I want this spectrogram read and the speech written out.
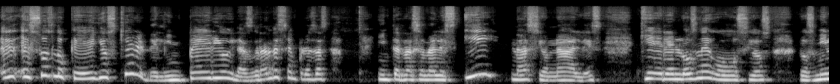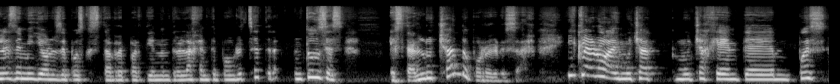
E, eso es lo que ellos quieren. El imperio y las grandes empresas internacionales y nacionales quieren los negocios, los miles de millones de pesos que se están repartiendo entre la gente pobre, etcétera. Entonces, están luchando por regresar. Y claro, hay mucha, mucha gente, pues,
